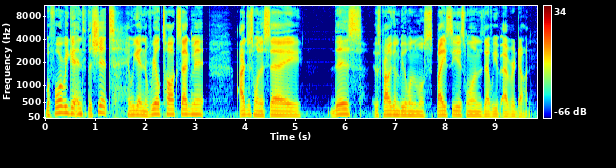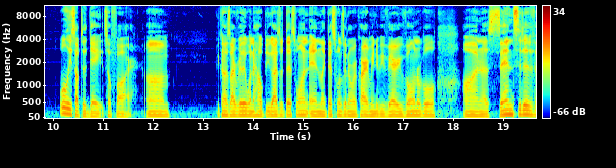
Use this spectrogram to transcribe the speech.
before we get into the shit and we get in the real talk segment, I just want to say this is probably going to be one of the most spiciest ones that we've ever done. Well, at least up to date so far. Um, because I really want to help you guys with this one, and like this one's going to require me to be very vulnerable on a sensitive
